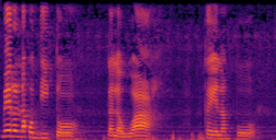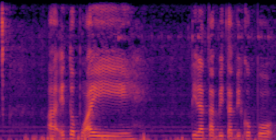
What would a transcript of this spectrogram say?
Meron ako dito dalawa. Kaya lang po ah, ito po ay tinatabi-tabi ko po.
